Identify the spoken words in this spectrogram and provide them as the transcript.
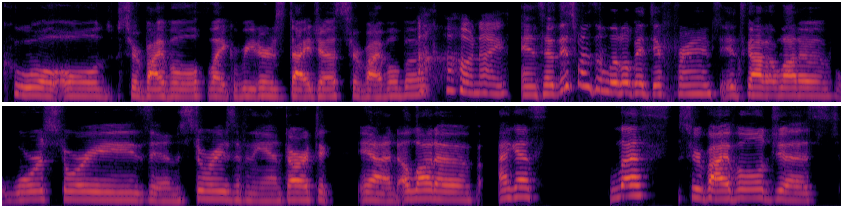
cool old survival, like Reader's Digest survival book. Oh, nice. And so this one's a little bit different. It's got a lot of war stories and stories of the Antarctic and a lot of, I guess, less survival, just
